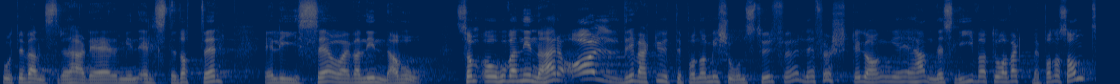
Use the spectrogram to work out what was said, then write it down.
Hun til venstre her, det er min eldste datter, Elise, og ei venninne av henne. Som, og hun Venninna her har aldri vært ute på noen misjonstur før. Det er første gang i hennes liv at hun har vært med på noe sånt.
